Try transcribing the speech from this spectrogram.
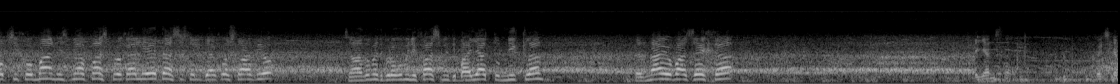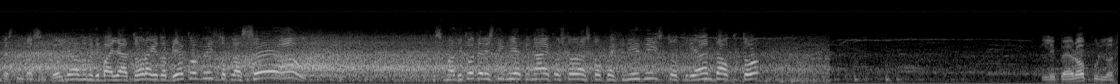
ο Ψυχομάνης, μια φάση που προκαλεί ένταση στο Ολυμπιακό στάδιο. Ξαναδούμε την προηγούμενη φάση με την παλιά του Μίκλαν. Περνάει ο Βαζέχα. Γιάννης θα παίξει κάποια στιγμή βασικό. Για να δούμε την παλιά τώρα για τον Μπιέκοβιτς, το πλασέ, out σημαντικότερη στιγμή για την ΑΕΚ τώρα στο παιχνίδι, στο 38. Λιμπερόπουλος.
